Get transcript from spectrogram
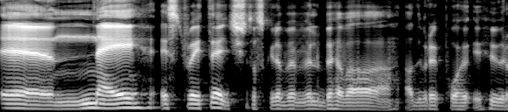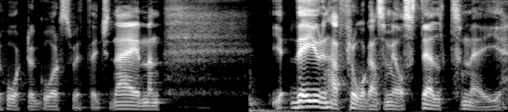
Eh, nej, eh, straight edge, då skulle jag väl behöva, ja det beror ju på hur, hårt det går straight edge. Nej, men det är ju den här frågan som jag har ställt mig.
